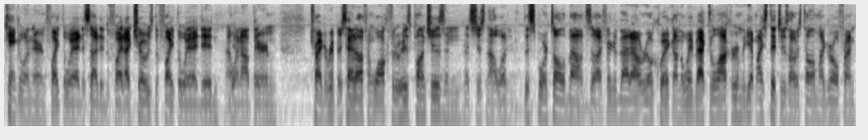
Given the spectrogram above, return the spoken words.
can't go in there and fight the way I decided to fight. I chose to fight the way I did. I yeah. went out there and tried to rip his head off and walk through his punches, and that's just not what this sport's all about. So I figured that out real quick. On the way back to the locker room to get my stitches, I was telling my girlfriend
